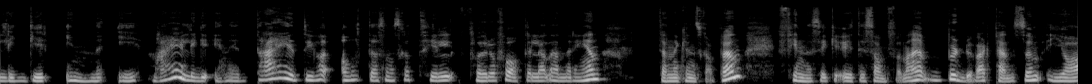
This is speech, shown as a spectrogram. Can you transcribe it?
ligger inne i meg, ligger inne i deg. Du har alt det som skal til for å få til den endringen. Denne kunnskapen finnes ikke ute i samfunnet. Burde vært pensum? Ja,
